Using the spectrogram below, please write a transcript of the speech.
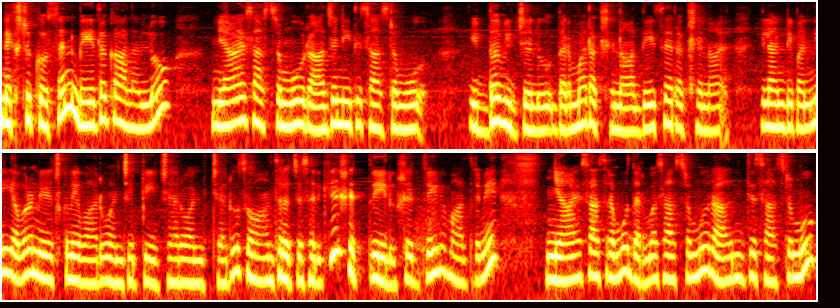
నెక్స్ట్ క్వశ్చన్ వేదకాలంలో న్యాయశాస్త్రము, రాజనీతి శాస్త్రము, యుద్ధ విద్యలు, ధర్మరక్షణ, దేశ రక్షణ ఇలాంటివన్నీ ఎవరు నేర్చుకునేవారు అని చెప్పి ఇచ్చారు అని ఇచ్చారు. సో, ఆన్సర్ వచ్చేసరికి క్షత్రియులు. క్షత్రియులు మాత్రమే న్యాయశాస్త్రము, ధర్మశాస్త్రము, రాజనీతి శాస్త్రము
